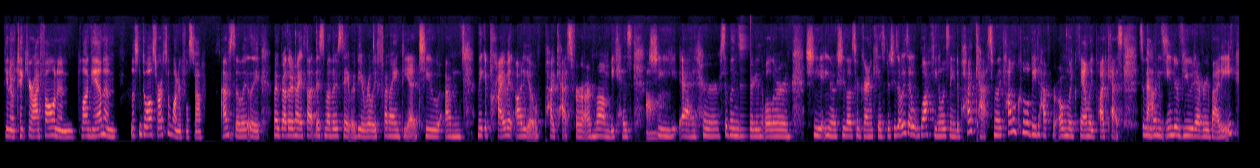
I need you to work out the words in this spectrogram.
you know, take your iPhone and plug in and listen to all sorts of wonderful stuff. Absolutely. My brother and I thought this Mother's Day it would be a really fun idea to um, make a private audio podcast for our mom because she, uh, her siblings are getting older and she, you know, she loves her grandkids, but she's always out walking and listening to podcasts. We're like, how cool would it be to have her own like family podcast? So we That's... went and interviewed everybody.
